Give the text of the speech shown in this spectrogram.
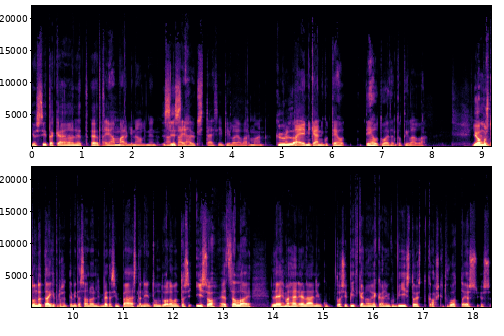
jos sitäkään. Et, et, tai ihan marginaalinen, siis, tai ihan yksittäisiä tiloja varmaan. Kyllä. Tai ei mikään niinku teho, tehotuotantotilalla. Joo, musta tuntuu, että tämäkin prosentti, mitä sanoin, vetäisin päästä, niin tuntuu olevan tosi iso. Että sellainen lehmähän elää niin kuin tosi pitkän aikaa, niin kuin 15-20 vuotta, jos, jos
